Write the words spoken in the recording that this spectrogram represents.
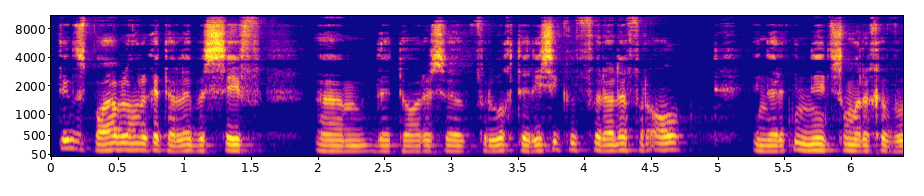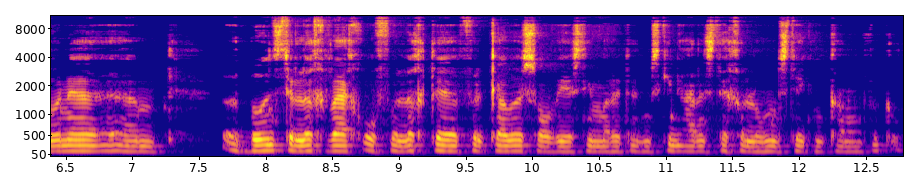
Ek dink dit is baie belangrik dat hulle besef ehm um, dat daar is 'n verhoogde risiko vir hulle veral en dat dit nie net sommer 'n gewone ehm um, boonste ligweg of 'n ligte verkoue sal wees nie, maar dit miskien ernstige longontsteking kan ontwikkel.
